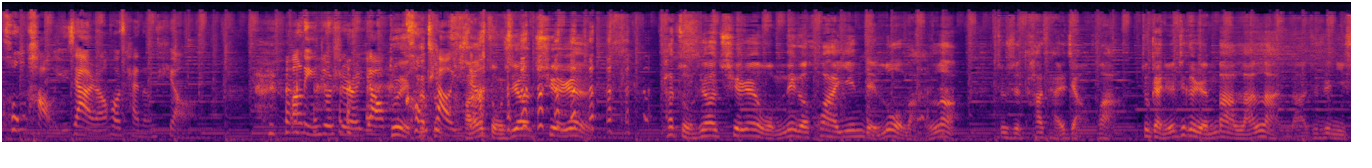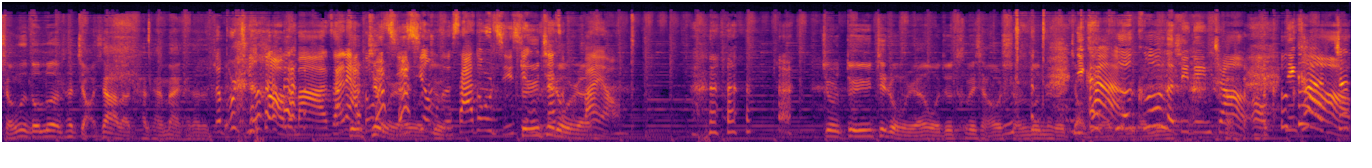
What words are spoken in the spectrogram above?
空跑一下，然后才能跳。方玲就是要对空跳一下好像，总是要确认，他总是要确认我们那个话音得落完了，就是他才讲话，就感觉这个人吧懒懒的，就是你绳子都抡到他脚下了，他才迈开他的腿。那不是挺好的吗？咱俩都是急性子，仨都是急性子，对于这种人那怎么办呀？就是对于这种人，我就特别想用绳抡他的脚。你看哥哥了，丁丁张 哦，你看，真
